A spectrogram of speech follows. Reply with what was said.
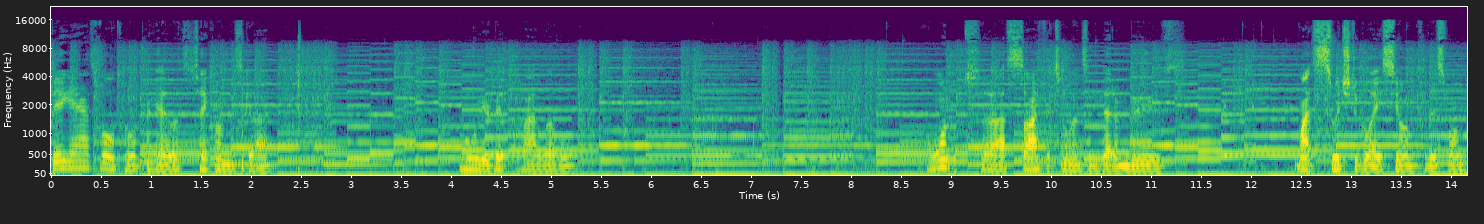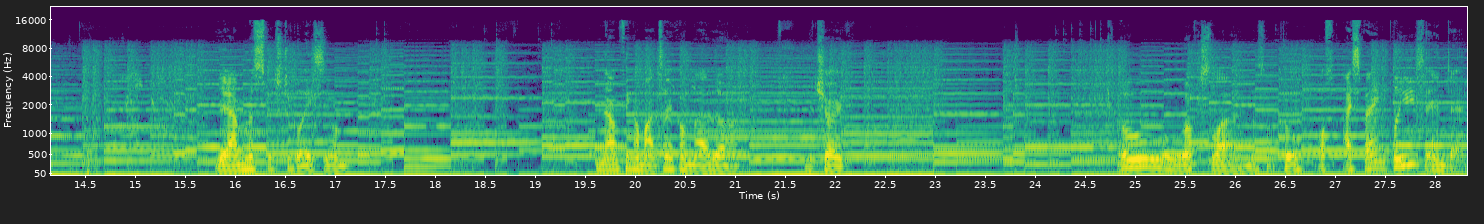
big ass Voltorb. Okay, let's take on this guy. Oh, you're a bit high level. Want uh, Scyther to learn some better moves. Might switch to Glaceon for this one. Yeah, I'm gonna switch to Glaceon. Now I think I might take on that, uh, Machoke. Oh, Rock Slide, that's not cool. Also, Ice Fang, please, and dead.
